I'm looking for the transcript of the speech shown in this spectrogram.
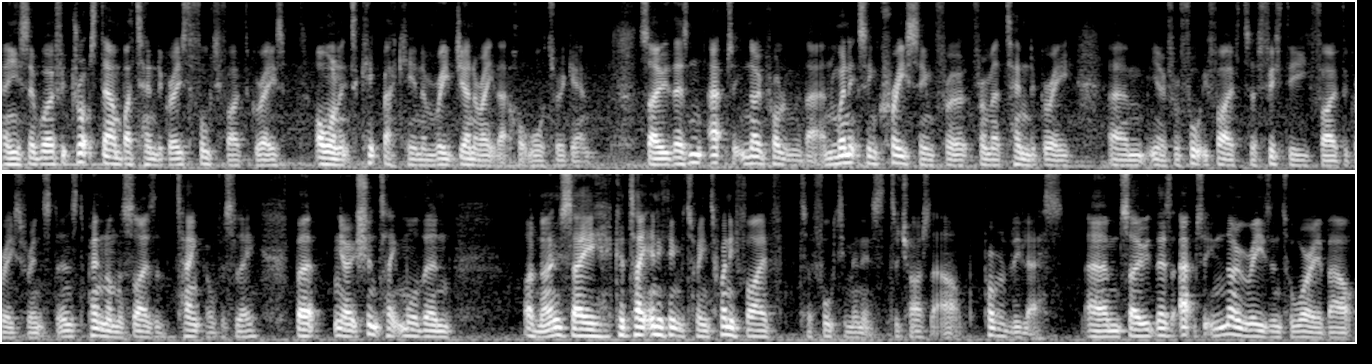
and you said, well, if it drops down by 10 degrees to 45 degrees, I want it to kick back in and regenerate that hot water again. So there's absolutely no problem with that. And when it's increasing for, from a 10 degree, um, you know, from 45 to 55 degrees, for instance, depending on the size of the tank, obviously, but, you know, it shouldn't take more than, I don't know, say could take anything between 25 to 40 minutes to charge that up, probably less. Um, so there's absolutely no reason to worry about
